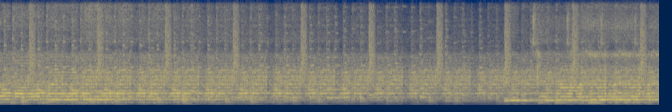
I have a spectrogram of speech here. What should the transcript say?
Baby, take my hand.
